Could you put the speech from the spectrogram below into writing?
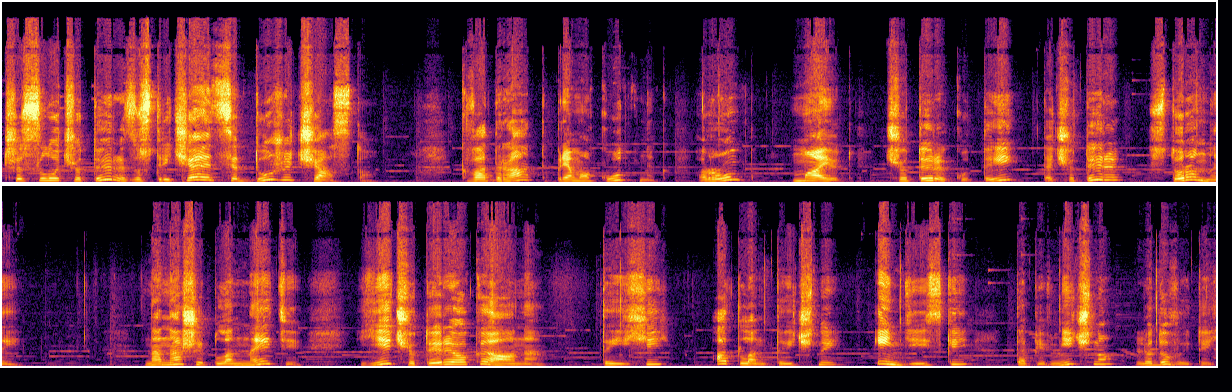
Число 4 зустрічається дуже часто. Квадрат, прямокутник, ромб мають 4 кути та 4 сторони. На нашій планеті є 4 океана Тихий, Атлантичний, Індійський та Північно-Льодовитий.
